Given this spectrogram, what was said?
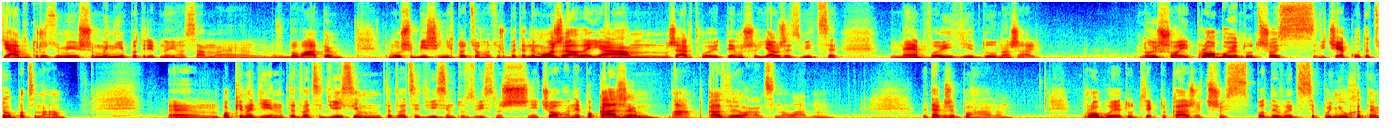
Я тут розумію, що мені потрібно його саме вбивати, тому що більше ніхто цього зробити не може, але я жертвую тим, що я вже звідси не виїду, на жаль. Ну і що? І пробую тут щось відчекувати цього пацана. Ем, поки надія на Т-28. Т-28 тут, звісно ж, нічого не покаже. А, показує Лансена, ладно. Не так же погано. Пробує тут, як то кажуть, щось подивитися, понюхати.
